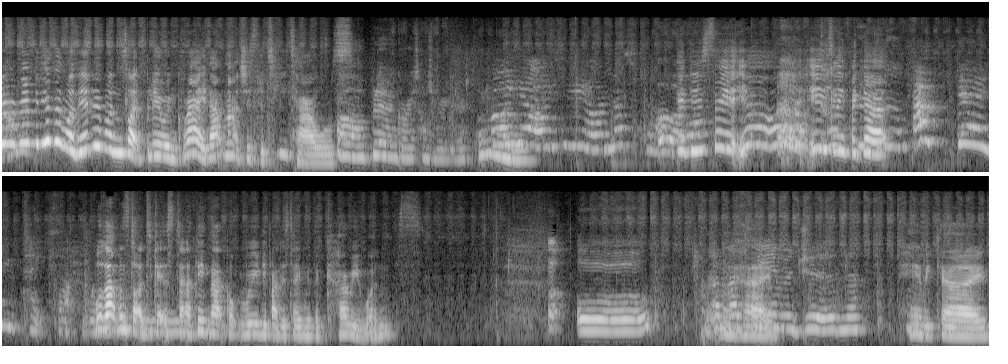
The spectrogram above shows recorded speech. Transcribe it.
What. You don't remember the other one? The other one's like blue and grey. That matches the tea towels. Oh, blue and grey sounds really good. Oh, Mm. yeah, I see. I must Did you see it? Yeah, oh, I easily forget. How dare you take that Well, that one started to get stained. I think that got really bad at staying with the curry once. Uh-oh. I must Okay. be Imogen. Here we go.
